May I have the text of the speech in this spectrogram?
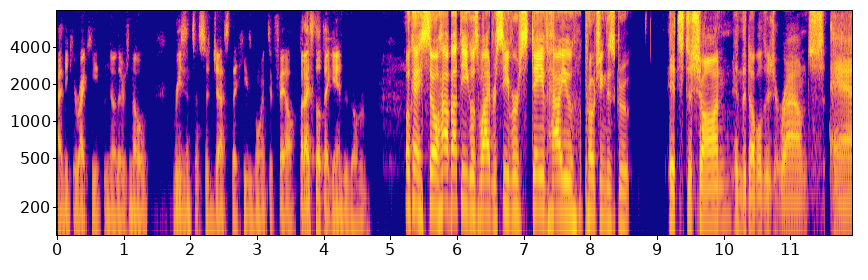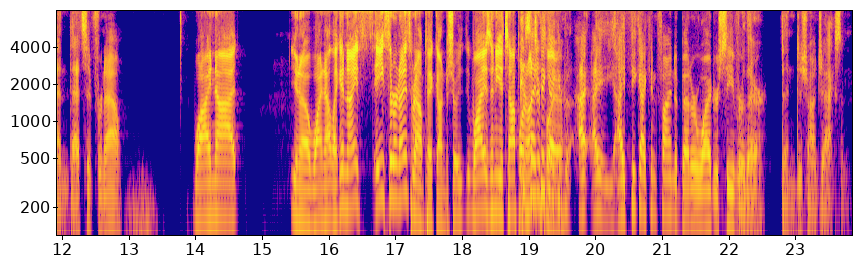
I think you're right, Keith. You know, there's no reason to suggest that he's going to fail, but I still take Andrews over him. okay, so how about the Eagles wide receivers? Dave, how are you approaching this group? It's DeSean in the double digit rounds, and that's it for now. Why not? You know, why not like a ninth, eighth, or ninth round pick on DeSean? Why isn't he a top 100 I think player? I, can, I, I, I think I can find a better wide receiver there than DeSean Jackson.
